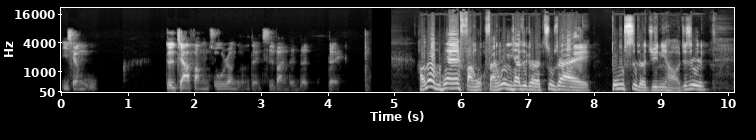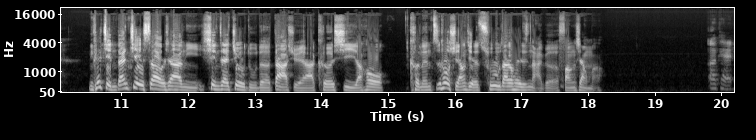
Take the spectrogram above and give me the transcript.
一千五，就是加房租、任何对吃饭等等，对。好，那我们现在反反问一下这个住在都市的君你好，就是你可以简单介绍一下你现在就读的大学啊、科系，然后可能之后学长姐的出路大概会是哪个方向吗？OK，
